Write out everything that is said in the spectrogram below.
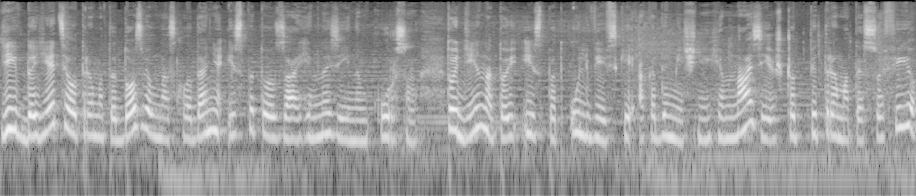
Їй вдається отримати дозвіл на складання іспиту за гімназійним курсом. Тоді на той іспит у Львівській академічній гімназії, щоб підтримати Софію,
